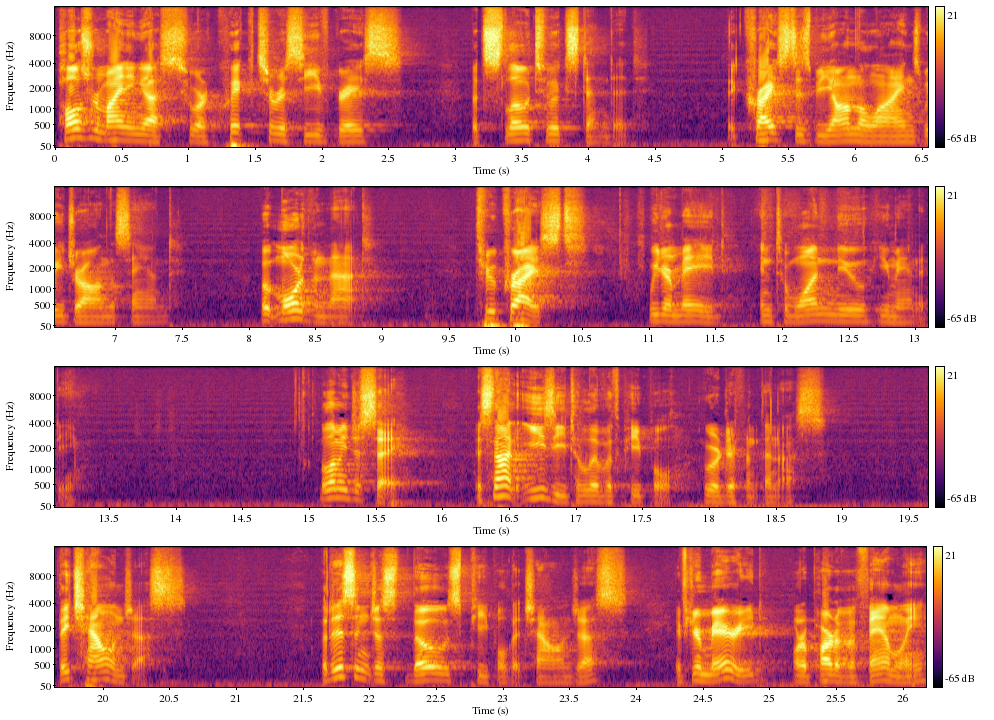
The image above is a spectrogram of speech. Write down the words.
Paul's reminding us who are quick to receive grace, but slow to extend it, that Christ is beyond the lines we draw in the sand. But more than that, through Christ, we are made into one new humanity. But let me just say, it's not easy to live with people who are different than us. They challenge us. But it isn't just those people that challenge us. If you're married or a part of a family,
